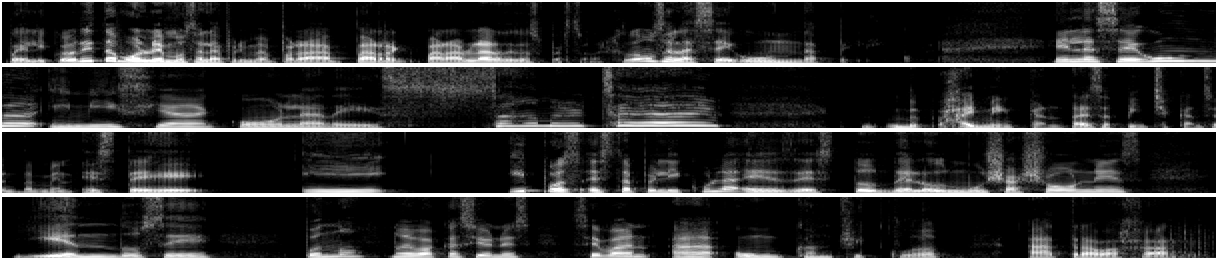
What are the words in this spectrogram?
película. Ahorita volvemos a la primera para, para, para hablar de los personajes. Vamos a la segunda película. En la segunda inicia con la de Summertime. Ay, me encanta esa pinche canción también. Este. Y. Y pues esta película es de esto, de los muchachones yéndose. Pues no, no hay vacaciones. Se van a un country club a trabajar.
